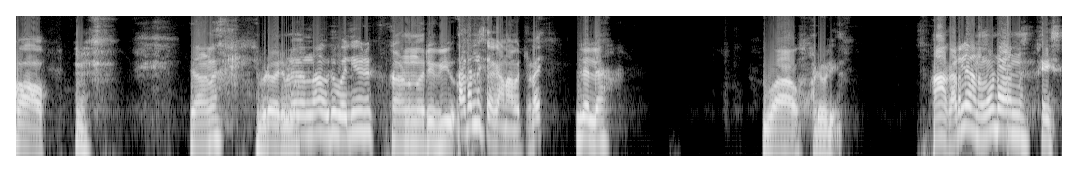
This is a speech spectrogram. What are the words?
വാവ് ഉം. ഇതാണ് ഇവിടെ വരുമ്പോൾ ഒരു വലിയൊരു കാണുന്ന ഒരു വ്യൂ കടലൊക്കെ കാണാൻ പറ്റൂടെ? ഇല്ലല്ല. വാവ് അടിപൊളി. ആ കടലാണ്. അതുകൊണ്ടാണ് കേസ്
